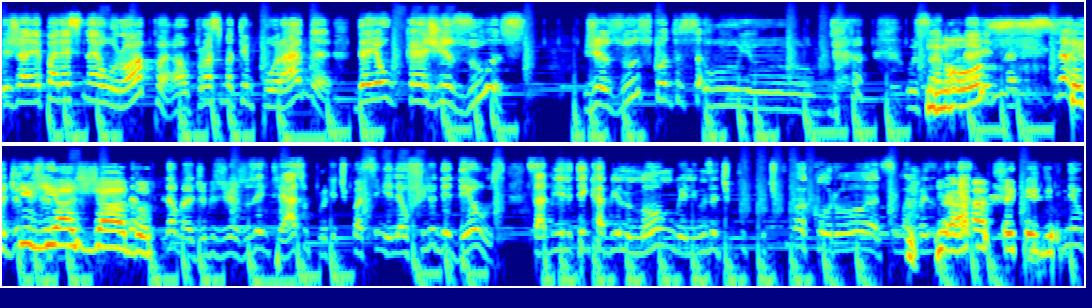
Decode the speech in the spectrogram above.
ele já aparece na Europa, a próxima temporada, daí é o Jesus, Jesus contra o, o, samurai. Nossa, não, que viajado! Não, não, mas eu digo Jesus entre aspas, porque, tipo assim, ele é o filho de Deus, sabe? Ele tem cabelo longo, ele usa, tipo, tipo uma coroa, assim, uma coisa Ah, entendi. E eu,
